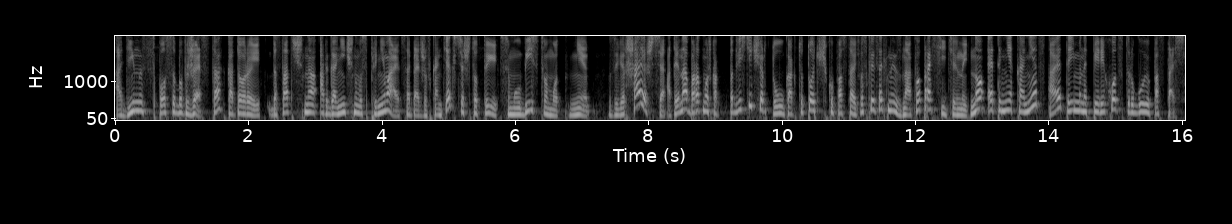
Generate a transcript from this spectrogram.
один из способов жеста, который достаточно органично воспринимается, опять же, в контексте, что ты самоубийством вот не завершаешься, а ты, наоборот, можешь как подвести черту, как-то точечку поставить, восклицательный знак, вопросительный. Но это не конец, а это именно переход в другую постась.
